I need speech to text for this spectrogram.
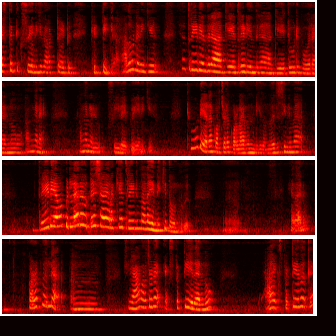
എസ്തെറ്റിക്സ് എനിക്ക് കറക്റ്റായിട്ട് കിട്ടിയില്ല. അതുകൊണ്ട് എനിക്ക് ത്രീ ഡി എന്തിനാ ആക്കിയേ? ത്രീ ഡി എന്തിനാ ആക്കിയേ? ടു ഡി പോരായിരുന്നു. അങ്ങനെ അങ്ങനെ ഒരു ഫീൽ ആയിപ്പോയി എനിക്ക്. ടു ഡി ആണെങ്കിൽ കുറച്ചുകൂടെ കൊള്ളായിരുന്നു എനിക്ക് തോന്നുന്നത് ഒരു സിനിമ ത്രീ ഡി ആവുമ്പോൾ പിള്ളേരെ ഉദ്ദേശിച്ചാണ് ഇറക്കിയ ത്രീ ഡി എന്നാണ് എനിക്ക് തോന്നുന്നത്. ഏതായാലും കുഴപ്പമില്ല. പക്ഷെ ഞാൻ കുറച്ചുകൂടെ എക്സ്പെക്ട് ചെയ്തായിരുന്നു. ആ എക്സ്പെക്ട് ചെയ്തൊക്കെ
